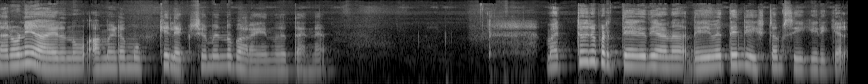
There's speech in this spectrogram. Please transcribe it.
കരുണയായിരുന്നു അമ്മയുടെ മുഖ്യ ലക്ഷ്യമെന്ന് പറയുന്നത് തന്നെ. മറ്റൊരു പ്രത്യേകതയാണ് ദൈവത്തിന്റെ ഇഷ്ടം സ്വീകരിക്കൽ.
